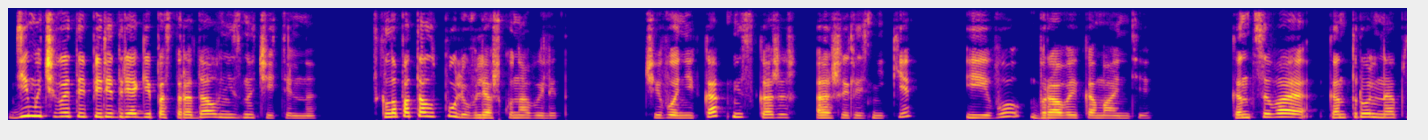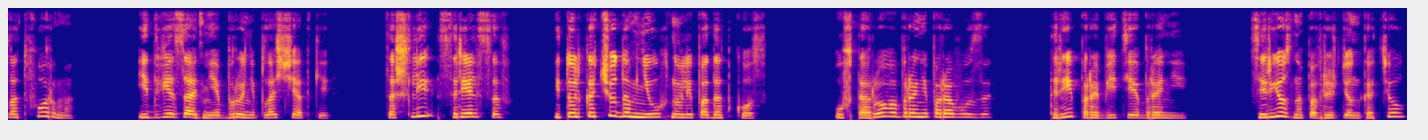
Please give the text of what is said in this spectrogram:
Димыч в этой передряге пострадал незначительно. Схлопотал пулю в ляжку на вылет. Чего никак не скажешь о Железняке и его бравой команде. Концевая контрольная платформа и две задние бронеплощадки сошли с рельсов и только чудом не ухнули под откос. У второго бронепаровоза три пробития брони. Серьезно поврежден котел,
